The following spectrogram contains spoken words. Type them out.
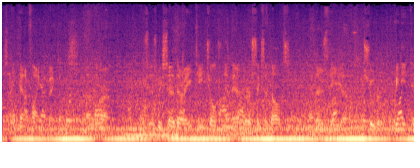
is identifying the victims. Uh, there are, as we said, there are 18 children in there. There are six adults, and there's the uh, shooter. We need to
